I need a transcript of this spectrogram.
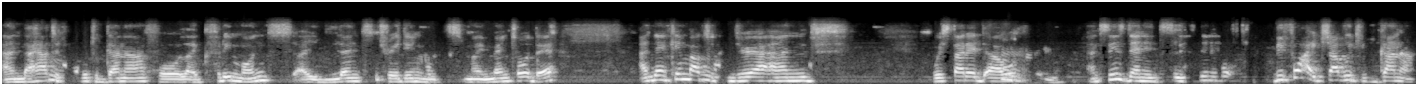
And I had to hmm. travel to Ghana for like three months. I learned trading with my mentor there. And then came back to Nigeria and we started our own firm. And since then, it's, it's been before I traveled to Ghana.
